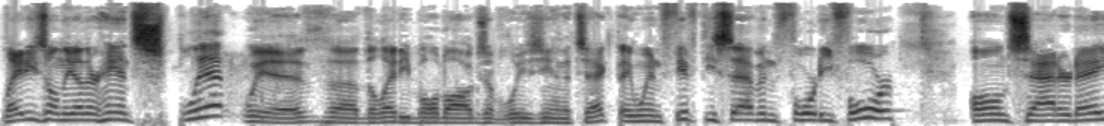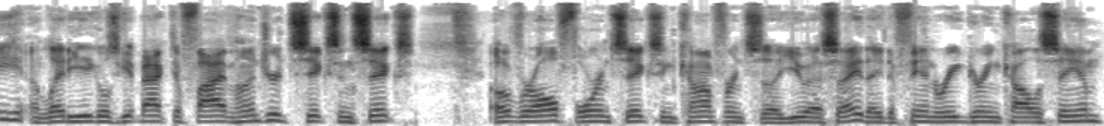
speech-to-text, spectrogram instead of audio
Ladies, on the other hand, split with uh, the Lady Bulldogs of Louisiana Tech. They win 57 44 on Saturday. Uh, Lady Eagles get back to 500, 6 and 6 overall, 4 and 6 in Conference uh, USA. They defend Reed Green Coliseum.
